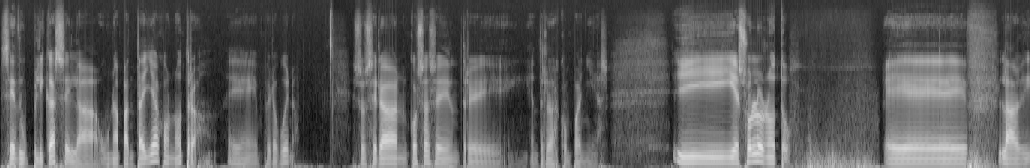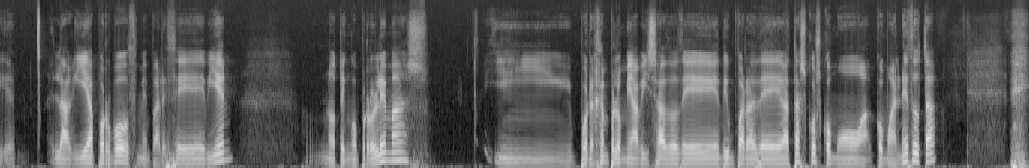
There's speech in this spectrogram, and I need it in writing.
se duplicase la, una pantalla con otra. Eh, pero bueno, eso serán cosas entre, entre las compañías. Y eso lo noto. Eh, la, la guía por voz me parece bien. No tengo problemas. Y, por ejemplo, me ha avisado de, un par de atascos como, como anécdota.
